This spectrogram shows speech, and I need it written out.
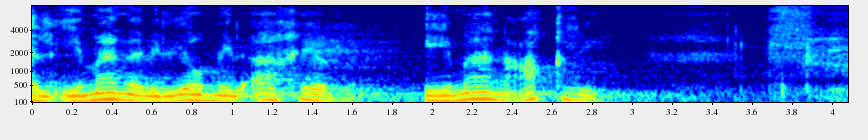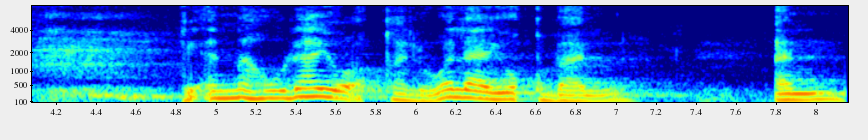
الإيمان باليوم الآخر إيمان عقلي لأنه لا يعقل ولا يقبل أن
